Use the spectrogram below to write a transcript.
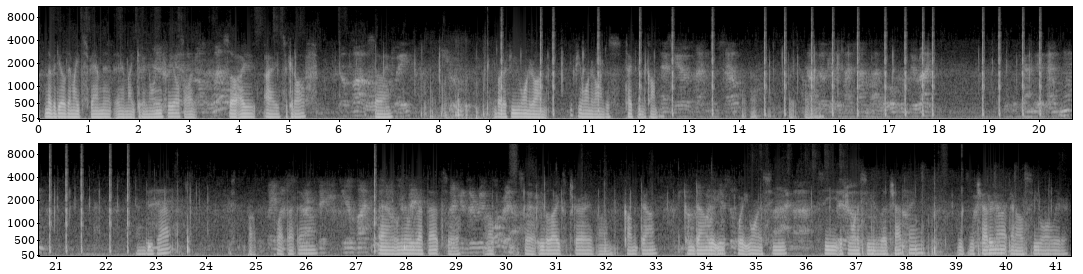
in the video they might spam it and it might get annoying for you so I, so I I took it off so but if you want it on if you want it on just type it in the comments. And do that. Just pop plot that down. And we're gonna leave it at that so uh, so leave a like subscribe um, comment down. Comment down what you what you want to see see if you want to see the chat thing the chat or not and I'll see you all later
